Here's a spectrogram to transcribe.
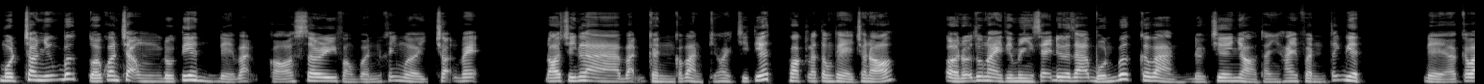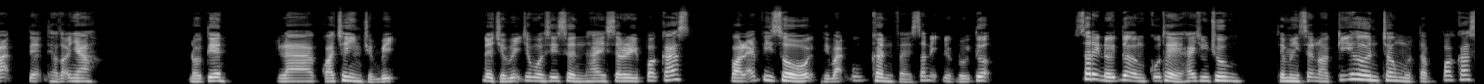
Một trong những bước tối quan trọng đầu tiên để bạn có series phỏng vấn khách mời trọn vẹn, đó chính là bạn cần có bản kế hoạch chi tiết hoặc là tổng thể cho nó. Ở nội dung này thì mình sẽ đưa ra 4 bước cơ bản được chia nhỏ thành hai phần tách biệt để ờ, các bạn tiện theo dõi nha. Đầu tiên là quá trình chuẩn bị. Để chuẩn bị cho một season hay series podcast hoặc là episode ấy, thì bạn cũng cần phải xác định được đối tượng. Xác định đối tượng cụ thể hay chung chung thì mình sẽ nói kỹ hơn trong một tập podcast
